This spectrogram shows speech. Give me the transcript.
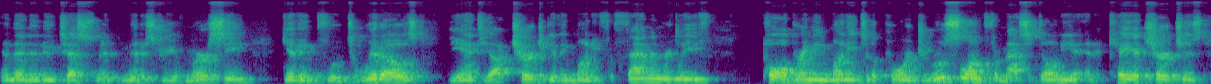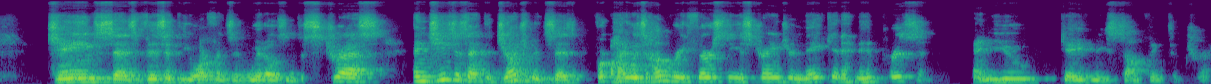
And then the New Testament ministry of mercy, giving food to widows, the Antioch church giving money for famine relief, Paul bringing money to the poor in Jerusalem from Macedonia and Achaia churches. James says, visit the orphans and widows in distress. And Jesus at the judgment says, For I was hungry, thirsty, a stranger, naked, and in prison and you gave me something to drink.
